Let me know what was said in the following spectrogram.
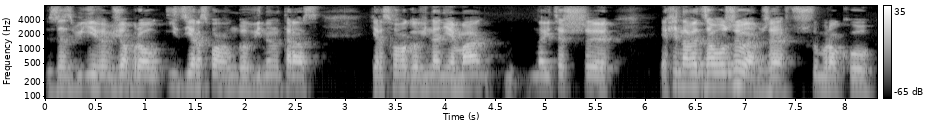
ze Zbigniewem Ziobrą i z Jarosławem Gowinem. Teraz Jarosława Gowina nie ma. No i też y, ja się nawet założyłem, że w przyszłym roku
